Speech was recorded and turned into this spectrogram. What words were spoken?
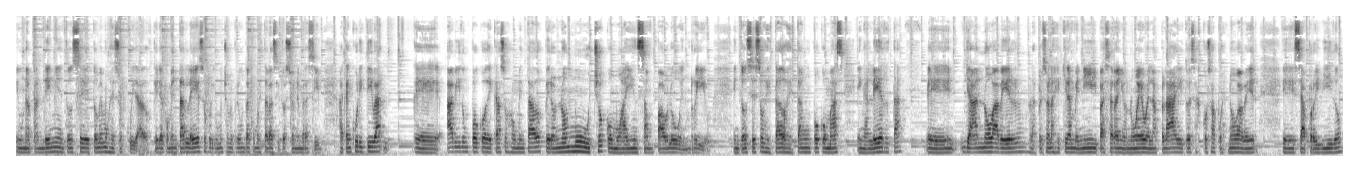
en una pandemia, entonces tomemos esos cuidados. Quería comentarle eso porque muchos me preguntan cómo está la situación en Brasil. Acá en Curitiba eh, ha habido un poco de casos aumentados, pero no mucho como hay en San Paulo o en Río. Entonces esos estados están un poco más en alerta Eh, ya no va a haber las personas que quieran venir y pasar año nuevo en la playa y todas esas cosas, pues no va a haber, eh, se ha prohibido.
